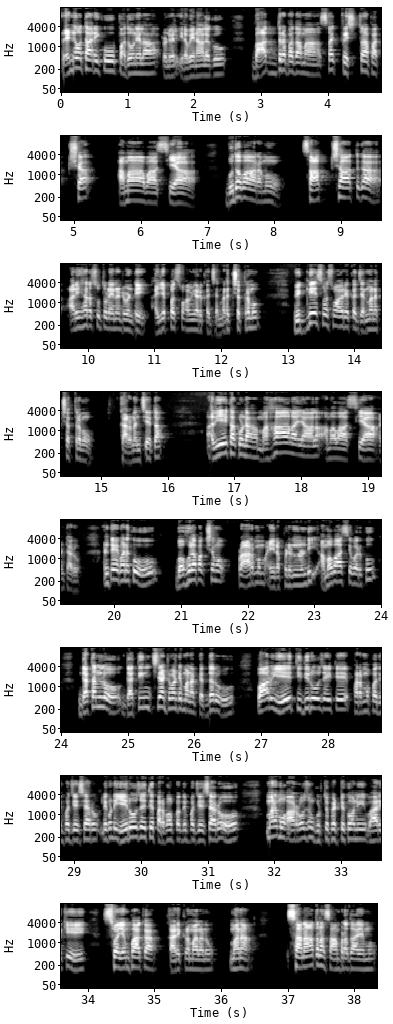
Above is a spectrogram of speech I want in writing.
రెండవ తారీఖు పదో నెల రెండు వేల ఇరవై నాలుగు భాద్రపద మాస కృష్ణపక్ష అమావాస్య బుధవారము. సాక్షాత్తుగా హరిహరసుతుడైనటువంటి అయ్యప్ప స్వామి వారి యొక్క జన్మనక్షత్రము విఘ్నేశ్వర స్వామి యొక్క జన్మ నక్షత్రము కారణం చేత. అదే కాకుండా మహాలయాల అమావాస్య అంటారు. అంటే మనకు బహుళపక్షము ప్రారంభం అయినప్పటి నుండి అమావాస్య వరకు గతంలో గతించినటువంటి మన పెద్దలు వారు ఏ తిథి రోజైతే పరమపదింపజేశారో లేకుంటే ఏ రోజైతే పరమపదింపజేశారో మనము ఆ రోజును గుర్తుపెట్టుకొని వారికి స్వయంపాక కార్యక్రమాలను మన సనాతన సాంప్రదాయము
